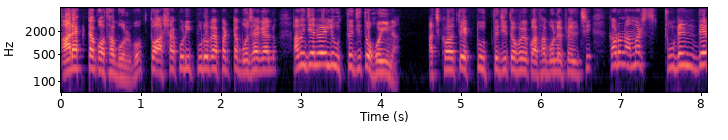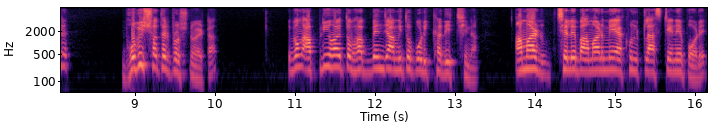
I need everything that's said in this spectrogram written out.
আর একটা কথা বলব। তো আশা করি পুরো ব্যাপারটা বোঝা গেল। আমি জেনারেলি উত্তেজিত হই না। আজকে হয়তো একটু উত্তেজিত হয়ে কথা বলে ফেলছি। কারণ আমার স্টুডেন্টদের ভবিষ্যতের প্রশ্ন এটা। এবং আপনি হয়তো ভাববেন যে আমি তো পরীক্ষা দিচ্ছি না। আমার ছেলে বা আমার মেয়ে এখন ক্লাস টেনে পড়ে।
